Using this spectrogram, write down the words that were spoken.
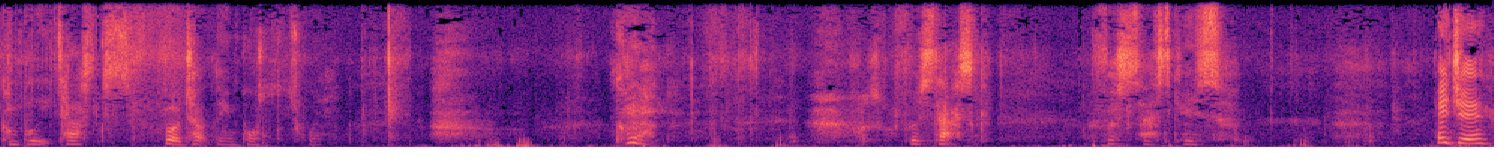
Complete tasks, vote out the imposters win. Come on. First task. First task is. Hey Jane.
